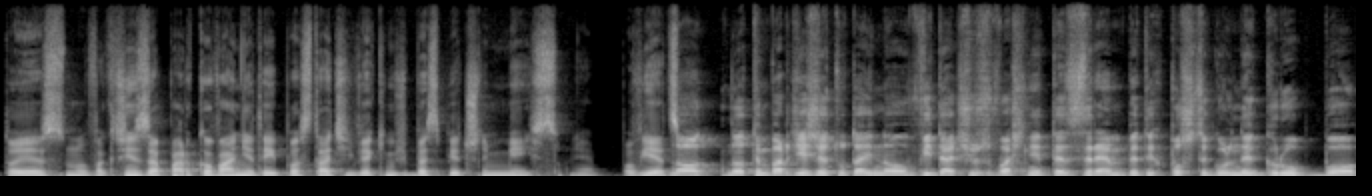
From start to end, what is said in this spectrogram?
to jest no, faktycznie zaparkowanie tej postaci w jakimś bezpiecznym miejscu, nie? powiedzmy. No, no tym bardziej, że tutaj no, widać już właśnie te zręby tych poszczególnych grup, bo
